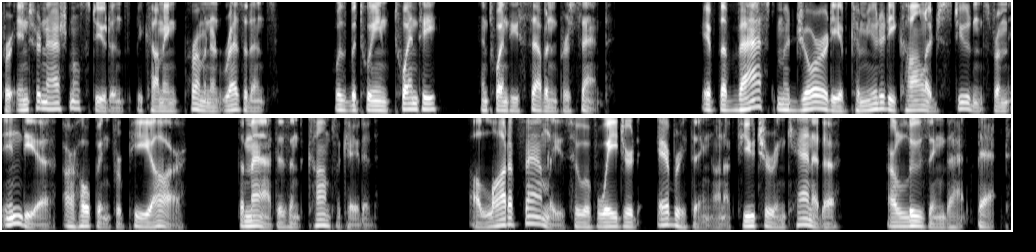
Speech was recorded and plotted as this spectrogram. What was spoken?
for international students becoming permanent residents was between 20 and 27 percent. If the vast majority of community college students from India are hoping for PR, the math isn't complicated. A lot of families who have wagered everything on a future in Canada are losing that bet.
